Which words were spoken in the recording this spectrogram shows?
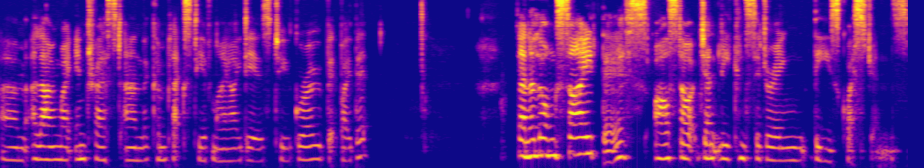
um, allowing my interest and the complexity of my ideas to grow bit by bit. Then, alongside this, I'll start gently considering these questions.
